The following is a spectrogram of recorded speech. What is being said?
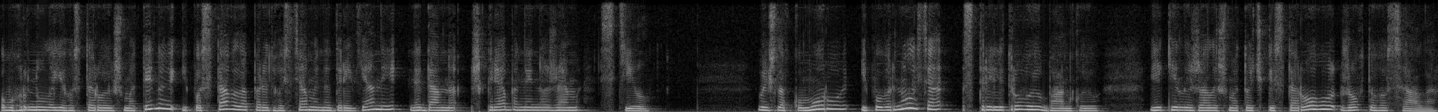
Обгорнула його старою шматиною і поставила перед гостями на дерев'яний, недавно шкрябаний ножем, стіл. Вийшла в комору і повернулася з трилітровою банкою, в якій лежали шматочки старого жовтого сала.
